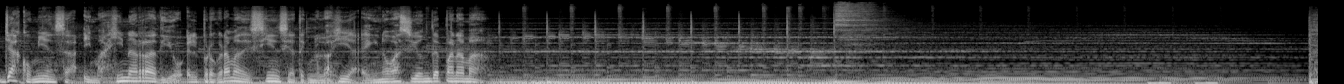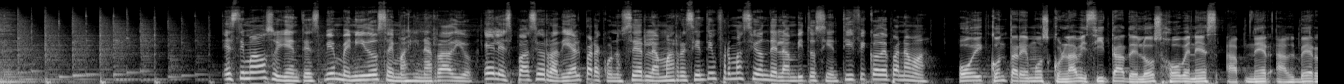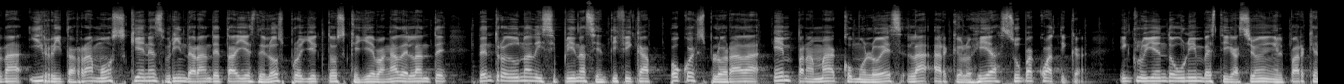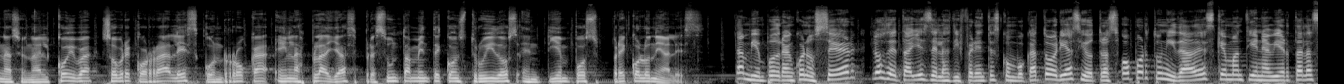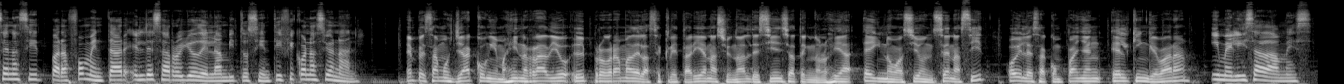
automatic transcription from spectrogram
Ya comienza Imagina Radio, el programa de ciencia, tecnología e innovación de Panamá. Estimados oyentes, bienvenidos a Imagina Radio, el espacio radial para conocer la más reciente información del ámbito científico de Panamá. Hoy contaremos con la visita de los jóvenes Abner Alberda y Rita Ramos, quienes brindarán detalles de los proyectos que llevan adelante dentro de una disciplina científica poco explorada en Panamá como lo es la arqueología subacuática, incluyendo una investigación en el Parque Nacional Coiba sobre corrales con roca en las playas presuntamente construidos en tiempos precoloniales. También podrán conocer los detalles de las diferentes convocatorias y otras oportunidades que mantiene abierta la CENACID para fomentar el desarrollo del ámbito científico nacional. Empezamos ya con Imagina Radio, el programa de la Secretaría Nacional de Ciencia, Tecnología e Innovación, CENACID. Hoy les acompañan Elkin Guevara y Melissa Dames.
